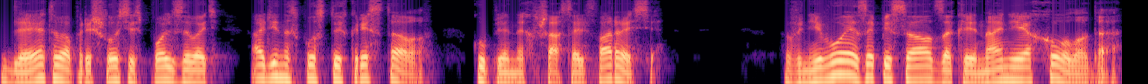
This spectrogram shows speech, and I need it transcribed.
Для этого пришлось использовать один из пустых кристаллов, купленных в Шассель-Форесе. В него я записал заклинание холода.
